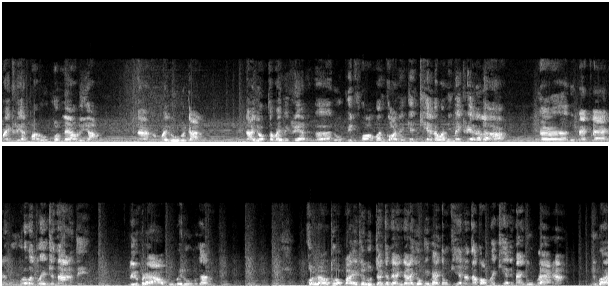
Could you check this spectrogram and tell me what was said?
ไม่เครียดเพราะรู้ผลแล้วหรือยัง นะไม่รู้เหมือนกัน นายกทำไมไม่เครียด เออดูผิดฟอร์มวันก่อนยังเครียดๆแล้ววันนี้ไม่เครียดแล้วเหรอเออดูแปลกๆแล้วรู้แล้วว่าตัวเองชนะสิหรือเปล่าผมไม่รู้เหมือนกัน คนเราทั่วไปจะหลุดจากตำแหน่งนายกนี่แม่งต้องเครียดนะถ้าบอกไม่เครียดนี่แม่งดูแปลกนะหรือว่า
